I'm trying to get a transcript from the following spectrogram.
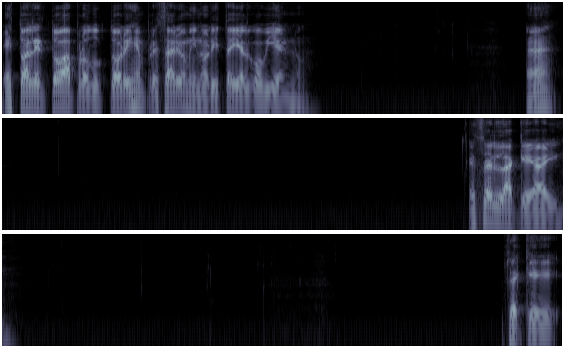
Esto alertó a productores, empresarios minoristas y el gobierno. ¿Eh? Esa es la que hay. O sea que,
